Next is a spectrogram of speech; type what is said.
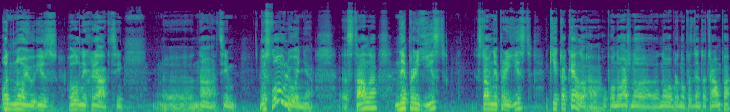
одною із головних реакцій на ці висловлювання стала неприїзд, став неприїзд Кіта Келога, уповноваженого новообраного президента Трампа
